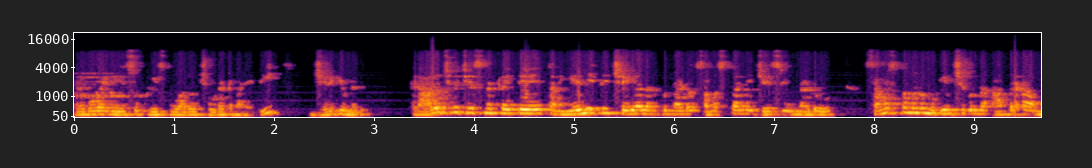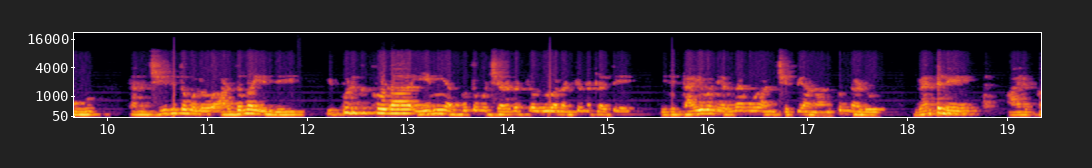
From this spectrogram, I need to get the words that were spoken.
ప్రభువైన యేసుక్రీస్తు వారు చూడటం అనేది జరిగి ఉన్నది ఇక్కడ ఆలోచన చేసినట్లయితే తను ఏదైతే చేయాలనుకున్నాడో సమస్తాన్ని చేసి ఉన్నాడో సమస్తమును ముగించుకున్న అబ్రహాము తన జీవితంలో అర్థమైంది ఇప్పటికి కూడా ఏమీ అద్భుతము జరగట్లేదు అని అంటున్నట్లయితే ఇది దైవ నిర్ణయము అని చెప్పి ఆయన అనుకున్నాడు. వెంటనే ఆ యొక్క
